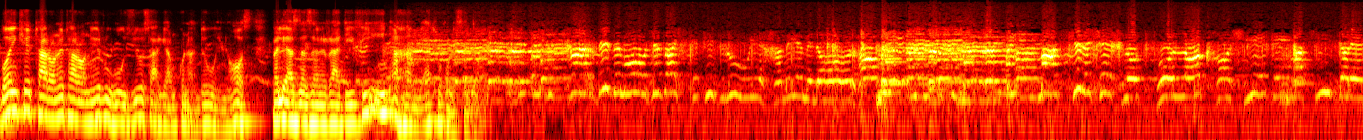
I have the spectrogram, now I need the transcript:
با اینکه ترانه ترانه روحوزی و سرگرم کننده و این هاست ولی از نظر ردیفی این اهمیت رو خلاصه داره همه منارها مسجد شیخ لطفالله کاشی قیمتی داره.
